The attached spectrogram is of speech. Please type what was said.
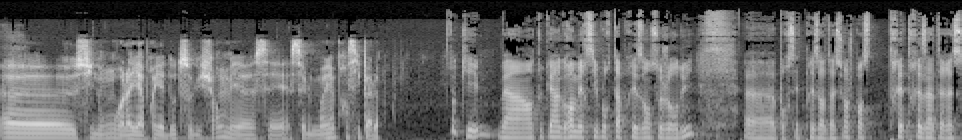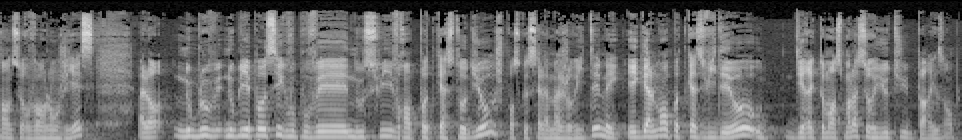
Euh, sinon, voilà, y après il y a d'autres solutions, mais euh, c'est le moyen principal. Ok, ben en tout cas un grand merci pour ta présence aujourd'hui, euh, pour cette présentation, je pense très très intéressante sur JS. Alors n'oubliez pas aussi que vous pouvez nous suivre en podcast audio, je pense que c'est la majorité, mais également en podcast vidéo ou directement à ce moment-là sur YouTube par exemple.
